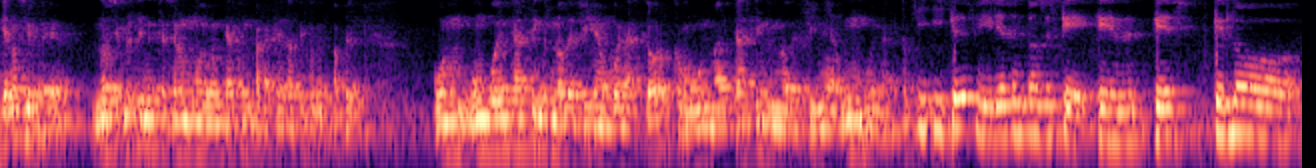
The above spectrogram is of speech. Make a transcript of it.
que no siempre, ¿eh? no siempre tienes que hacer un muy buen casting para quedarte con el papel. Un, un, buen casting no define a un buen actor, como un mal casting no define a un buen actor. ¿Y, y qué definirías entonces que, que, que es, que es lo,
